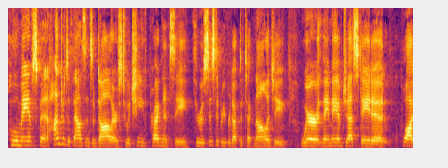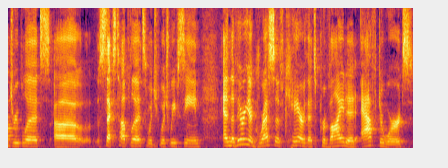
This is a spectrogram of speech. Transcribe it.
who may have spent hundreds of thousands of dollars to achieve pregnancy through assisted reproductive technology, where they may have gestated quadruplets, uh, sextuplets, which, which we've seen, and the very aggressive care that's provided afterwards.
